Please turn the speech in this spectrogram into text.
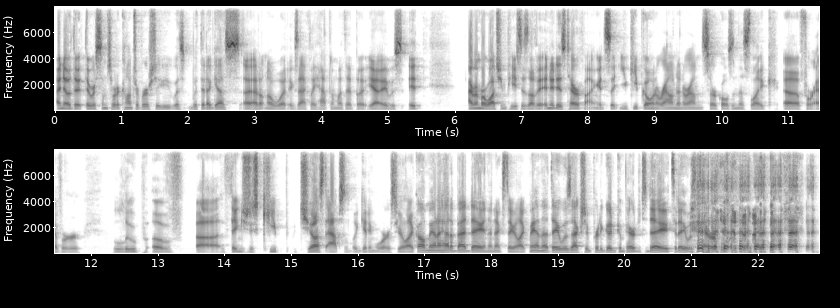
I know that there was some sort of controversy with with it. I guess I, I don't know what exactly happened with it, but yeah, it was it. I remember watching pieces of it, and it is terrifying. It's that you keep going around and around in circles in this like uh, forever loop of uh, things just keep just absolutely getting worse. You're like, oh man, I had a bad day, and the next day you're like, man, that day was actually pretty good compared to today. Today was terrible.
